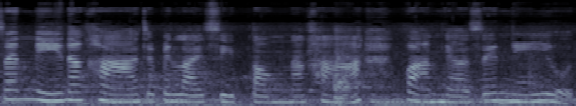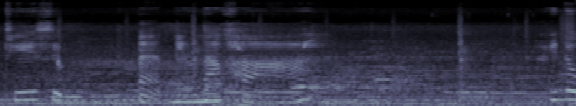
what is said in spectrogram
เส้นนี้นะคะจะเป็นลายสีตองนะคะ ความยาวเส้นนี้อยู่ที่ 18 นิ้วนะคะ ให้ดู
